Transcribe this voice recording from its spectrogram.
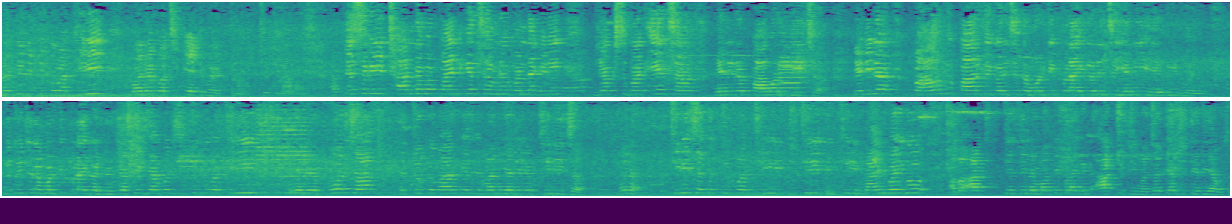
र त्यो टूको पावर थ्री भनेपछि एट भयो अब त्यसै गरी थर्ड नम्बर पोइन्ट के छ हाम्रो भन्दाखेरि यक्स बार ए छ यहाँनिर पावर बी छ। यहाँनिर पावरको पावर के गरिन्छ त मल्टिप्लाई गरिन्छ यानि एबी भयो। यो दुइटालाई मल्टिप्लाई गरिदिन्छ जस्तै इक्जाम्पल टूको पावर थ्री यहाँनिर फोर छ त्यो टूको पावर के माने यहाँनिर थ्री छ। होइन? थ्री छ त्यो two power three three three nine भइगयो। अब आठ त्यतिले मल्टिप्लाई गर्ने आठचोटिमा छ त्यहाँ चाहिँ त्यति आउँछ।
